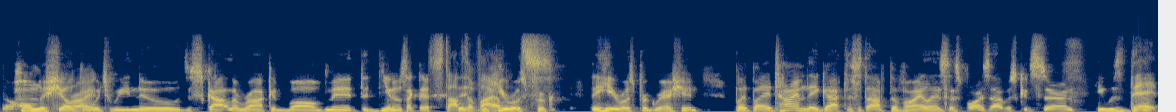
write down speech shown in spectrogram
the homeless shelter, right. which we knew, the Scott La Rock involvement, the you know, it's like that stop the, the, the heroes. Pro- the hero's progression, but by the time they got to stop the violence, as far as I was concerned, he was dead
